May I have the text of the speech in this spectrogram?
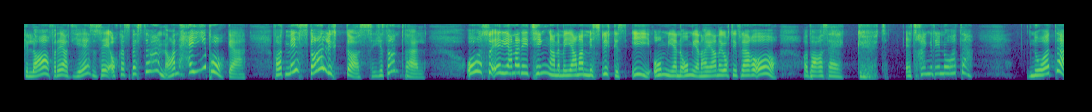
glad for det at Jesus er vår beste venn, og han heier på oss for at vi skal lykkes. ikke sant vel? Og så er det gjerne de tingene vi gjerne mislykkes i om igjen og om igjen, har gjerne gjort i flere år. Og bare si, 'Gud, jeg trenger din nåde'. Nåde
